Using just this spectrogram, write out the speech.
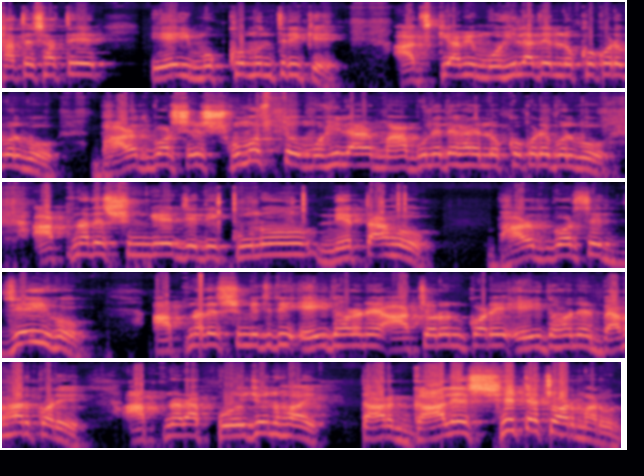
সাথে সাথে এই মুখ্যমন্ত্রীকে আজকে আমি মহিলাদের লক্ষ্য করে বলব, ভারতবর্ষের সমস্ত মহিলা মা বোনেদের হারে লক্ষ্য করে বলব, আপনাদের সঙ্গে যদি কোনো নেতা হোক ভারতবর্ষের যেই হোক, আপনাদের সঙ্গে যদি এই ধরনের আচরণ করে, এই ধরনের ব্যবহার করে, আপনারা প্রয়োজন হয় তার গালে সেটে চর মারুন।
